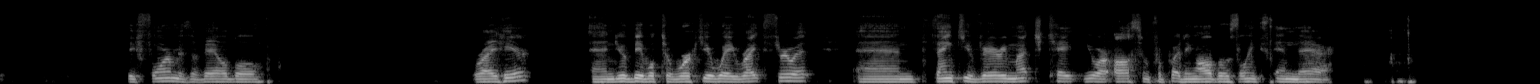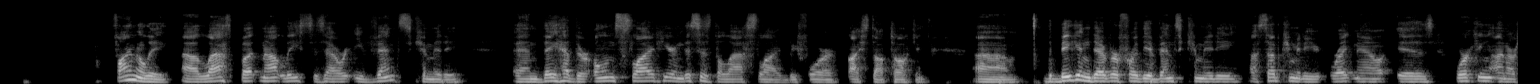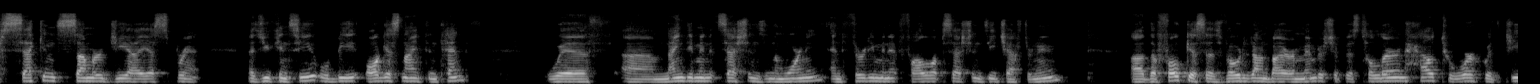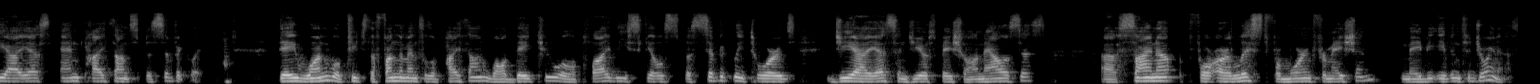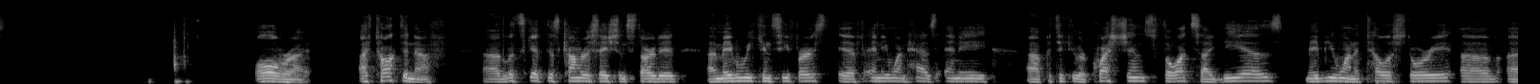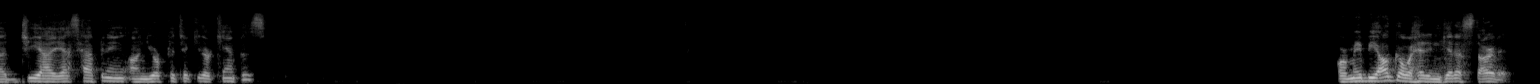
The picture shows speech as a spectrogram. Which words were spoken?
the form is available right here, and you'll be able to work your way right through it. And thank you very much, Kate. You are awesome for putting all those links in there. Finally, uh, last but not least is our events committee and they have their own slide here. And this is the last slide before I stop talking. Um, the big endeavor for the events committee, uh, subcommittee right now is working on our second summer GIS sprint. As you can see, it will be August 9th and 10th with um, 90 minute sessions in the morning and 30 minute follow-up sessions each afternoon. Uh, the focus as voted on by our membership is to learn how to work with GIS and Python specifically. Day one will teach the fundamentals of Python, while day two will apply these skills specifically towards GIS and geospatial analysis. Uh, sign up for our list for more information, maybe even to join us. All right, I've talked enough. uh, let's get this conversation started. Uh, maybe we can see first if anyone has any uh, particular questions, thoughts, ideas. Maybe you want to tell a story of a GIS happening on your particular campus. Or maybe I'll go ahead and get us started.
